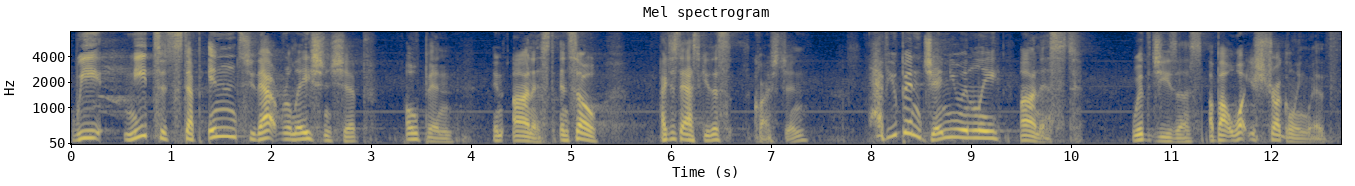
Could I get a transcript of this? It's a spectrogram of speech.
we need to step into that relationship open and honest. And so, I just ask you this question Have you been genuinely honest with Jesus about what you're struggling with?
